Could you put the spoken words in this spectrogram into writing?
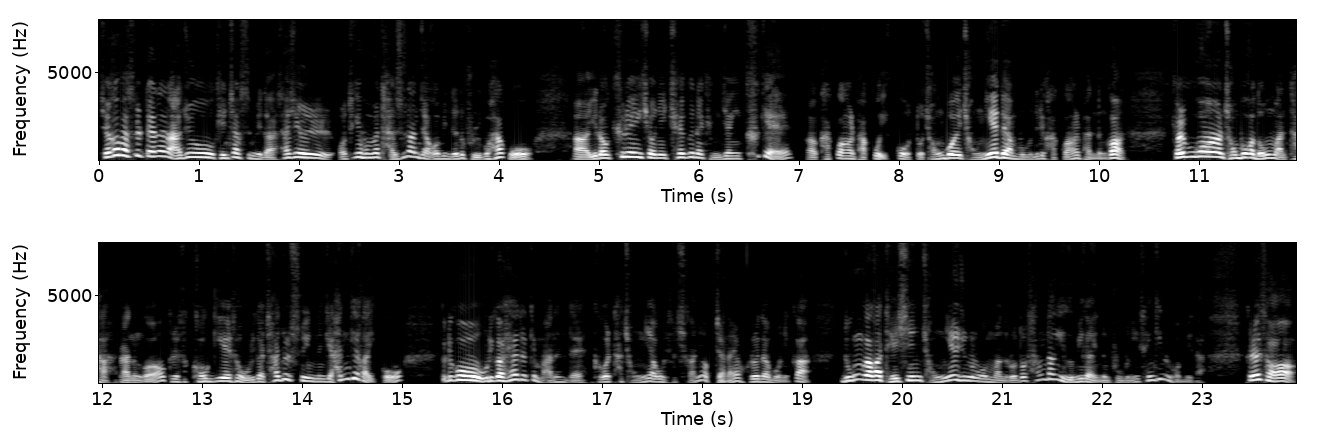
제가 봤을 때는 아주 괜찮습니다. 사실 어떻게 보면 단순한 작업인데도 불구하고 아, 이런 큐레이션이 최근에 굉장히 크게 어, 각광을 받고 있고 또 정보의 정리에 대한 부분들이 각광을 받는 건 결국은 정보가 너무 많다라는 거. 그래서 거기에서 우리가 찾을 수 있는 게 한계가 있고 그리고 우리가 해야 될 게 많은데 그걸 다 정리하고 있을 시간이 없잖아요. 그러다 보니까 누군가가 대신 정리해 주는 것만으로도 상당히 의미가 있는 부분이 생기는 겁니다. 그래서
